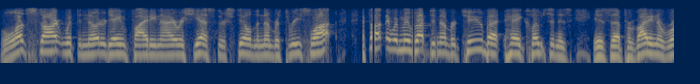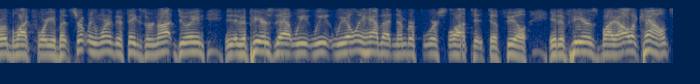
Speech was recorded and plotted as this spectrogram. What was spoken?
Let's start with the Notre Dame Fighting Irish. Yes, they're still in the number three slot. I thought they would move up to number two, but hey, Clemson is is uh, providing a roadblock for you. But certainly one of the things they're not doing, it appears that we we, we only have that number four slot to, to fill. It appears, by all accounts,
